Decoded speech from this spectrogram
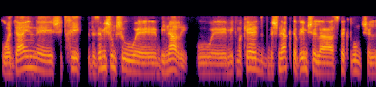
הוא עדיין אה, שטחי, וזה משום שהוא אה, בינארי. הוא מתמקד בשני הכתבים של הספקטרום של,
